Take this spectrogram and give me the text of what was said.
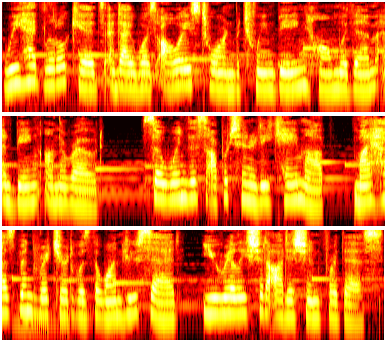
We had little kids and I was always torn between being home with them and being on the road. So when this opportunity came up, my husband Richard was the one who said, You really should audition for this.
